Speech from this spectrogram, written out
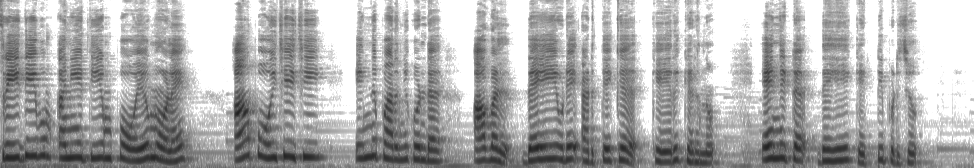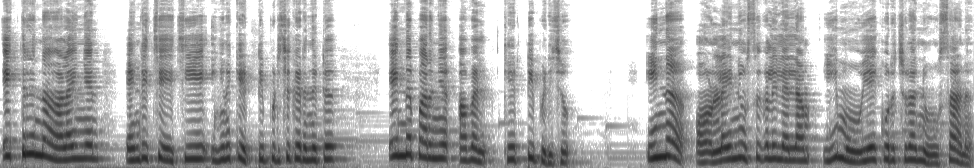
ശ്രീദേവും അനിയത്തിയും പോയോ മോളെ? ആ പോയി ചേച്ചി എന്ന് പറഞ്ഞുകൊണ്ട് അവൾ ദയയുടെ അടുത്തേക്ക് കയറി കിടന്നു. എന്നിട്ട് ദയയെ കെട്ടിപ്പിടിച്ചു. എത്ര നാളായി ഞാൻ എന്റെ ചേച്ചിയെ ഇങ്ങനെ കെട്ടിപ്പിടിച്ച് കിടന്നിട്ട്? എന്ന് പറഞ്ഞ് അവൾ കെട്ടിപ്പിടിച്ചു. ഇന്ന് ഓൺലൈൻ ന്യൂസുകളിലെല്ലാം ഈ മൂവിയെക്കുറിച്ചുള്ള ന്യൂസാണ്.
